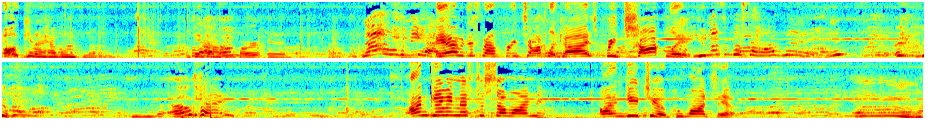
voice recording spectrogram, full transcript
Oh, can I have one, please? I'm taking the heart and. No, let me have Yeah, we just found free chocolate, guys. Free chocolate. You're not supposed to have this. okay. I'm to someone on YouTube who wants it. Mm.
